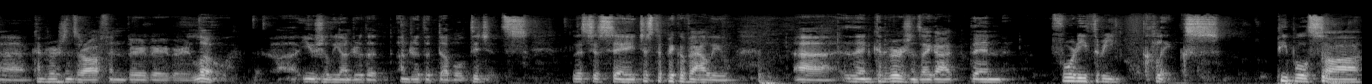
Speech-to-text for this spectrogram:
Uh, conversions are often very, very, very low, uh, usually under the under the double digits. Let's just say, just to pick a value, uh, then conversions. I got then 43 clicks. People saw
